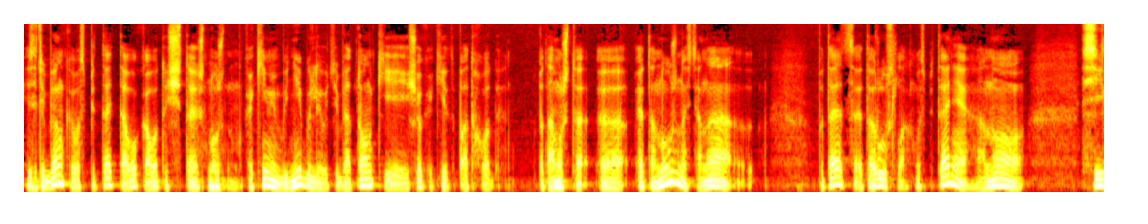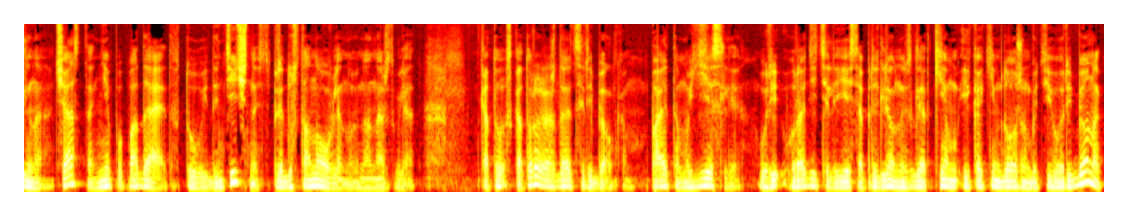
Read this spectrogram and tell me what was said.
из ребенка воспитать того, кого ты считаешь нужным, какими бы ни были у тебя тонкие еще какие-то подходы. Потому что э, эта нужность, она пытается, это русло воспитания, оно сильно, часто не попадает в ту идентичность, предустановленную, на наш взгляд, с которой рождается ребенком. Поэтому если у родителей есть определенный взгляд, кем и каким должен быть его ребенок,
